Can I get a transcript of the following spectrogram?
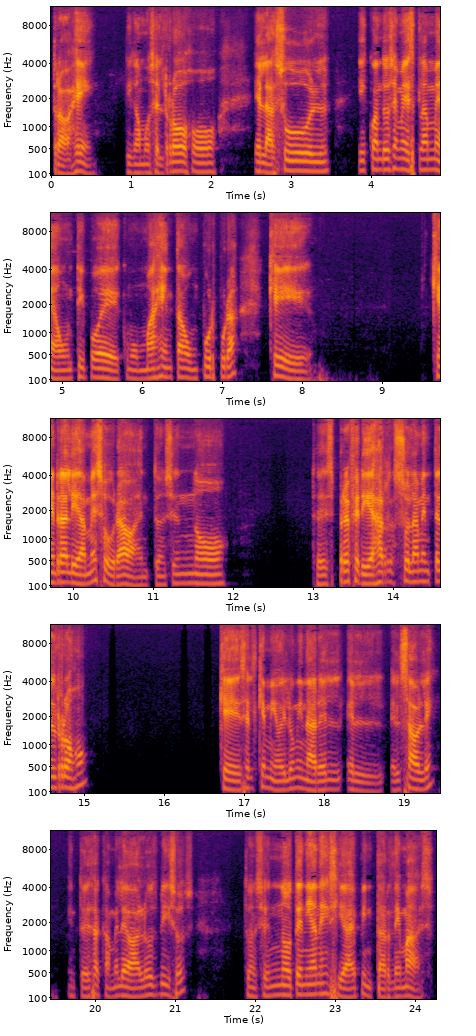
trabajé. Digamos el rojo, el azul, y cuando se mezclan me da un tipo de como un magenta o un púrpura que, que en realidad me sobraba, entonces no, entonces preferí dejar solamente el rojo, que es el que me iba a iluminar el, el sable, entonces acá me le daba los visos, entonces no tenía necesidad de pintar de más.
